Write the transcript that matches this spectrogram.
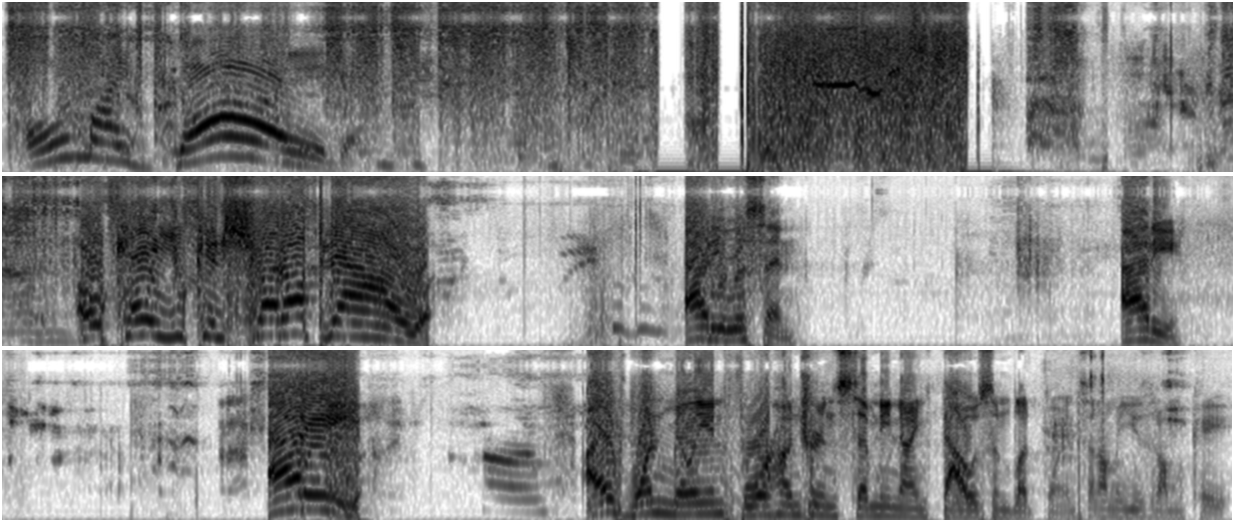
Oh my god! Okay, you can shut up now! Addy, listen. Addy. Addy! I have 1,479,000 blood points, and I'm gonna use it on Kate.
